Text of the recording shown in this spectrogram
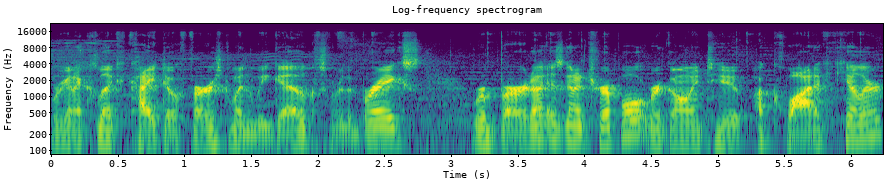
We're going to click Kaito first when we go because for the breaks. Roberta is going to triple. We're going to Aquatic Killer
